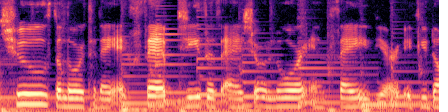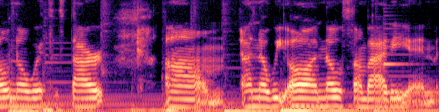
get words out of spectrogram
Choose the Lord today. Accept Jesus as your Lord and Savior. If you don't know where to start, um, I know we all know somebody, and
